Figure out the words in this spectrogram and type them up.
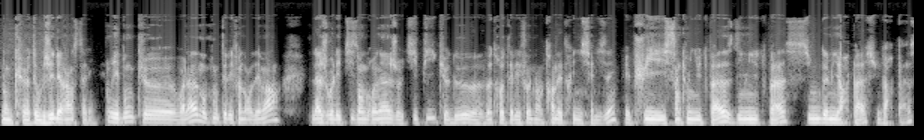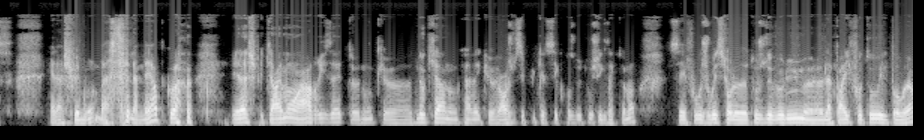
Donc, tu es obligé de les réinstaller. Et donc, euh, voilà, donc mon téléphone redémarre. Là, je vois les petits engrenages typiques de euh, votre téléphone en train d'être initialisé. Et puis, cinq minutes passent, dix minutes passent, une demi-heure passe, une heure passe. Et là, je fais bon, bah, c'est la merde, quoi. Et là, je fais carrément un hard reset, euh, donc euh, Nokia, donc avec, euh, alors je sais plus quelle séquence de touches exactement. C'est, faut jouer sur le touche de volume, euh, l'appareil photo et le power.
